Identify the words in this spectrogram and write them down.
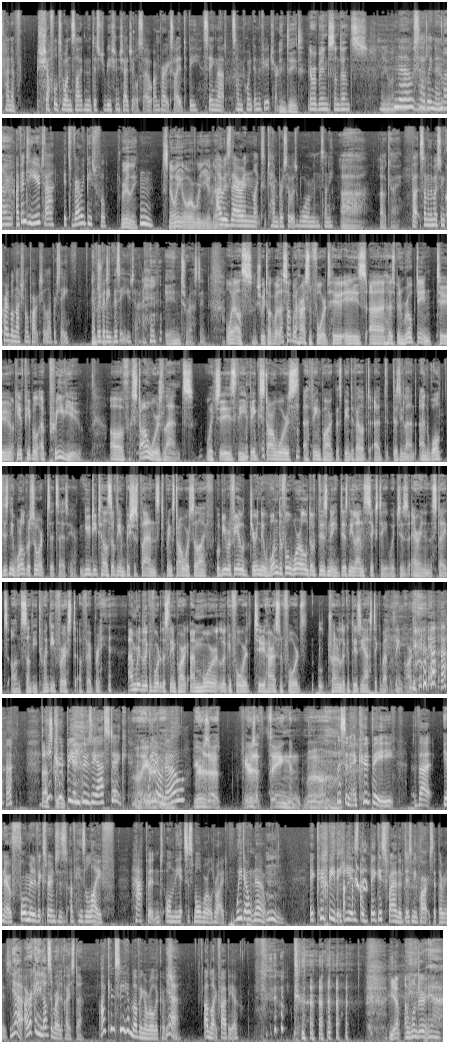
kind of shuffled to one side in the distribution schedule. So I'm very excited to be seeing that at some point in the future. Indeed. Ever been to Sundance? Anyone? No, sadly no. No. I've been to Utah. It's very beautiful. Really? Hmm. Snowy or were you there? I was there in like September, so it was warm and sunny. Ah, okay. But some of the most incredible national parks you'll ever see. Everybody visit Utah. Interesting. What else should we talk about? Let's talk about Harrison Ford, who is uh, has been roped in to give people a preview of Star Wars Lands, which is the big Star Wars uh, theme park that's being developed at Disneyland and Walt Disney World Resorts. It says here. New details of the ambitious plans to bring Star Wars to life will be revealed during the Wonderful World of Disney, Disneyland 60, which is airing in the states on Sunday, 21st of February. I'm really looking forward to this theme park. I'm more looking forward to Harrison Ford trying to look enthusiastic about the theme park. That's he could be enthusiastic. Oh, we don't know. Here's a here's a thing, and uh, Listen, it could be that, you know, formative experiences of his life happened on the It's a Small World ride. We don't know. It could be that he is the biggest fan of Disney parks that there is. Yeah, I reckon he loves a roller coaster. I can see him loving a roller coaster. Yeah. Unlike Fabio. yeah. I wonder. Yeah.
